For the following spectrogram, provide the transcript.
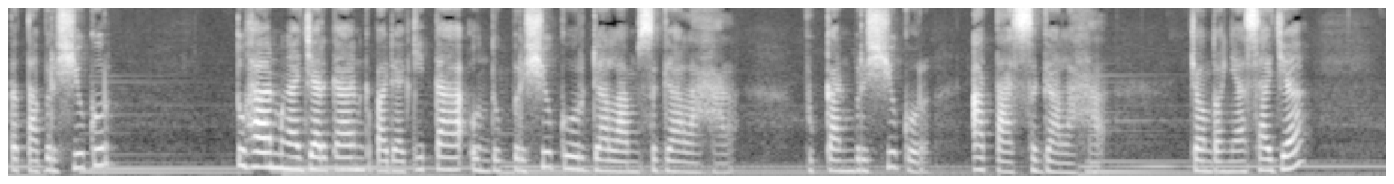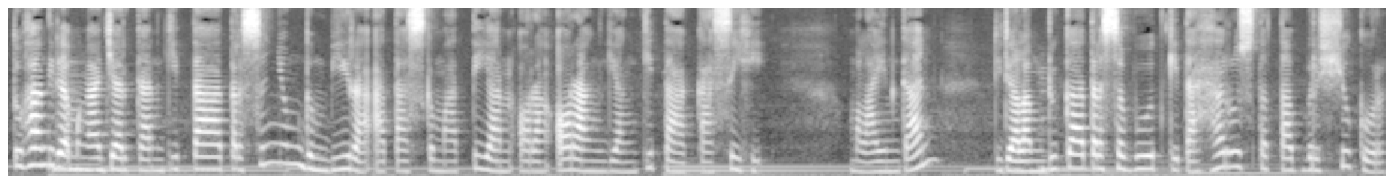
tetap bersyukur? Tuhan mengajarkan kepada kita untuk bersyukur dalam segala hal, bukan bersyukur atas segala hal. Contohnya saja, Tuhan tidak mengajarkan kita tersenyum gembira atas kematian orang-orang yang kita kasihi, melainkan di dalam duka tersebut kita harus tetap bersyukur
